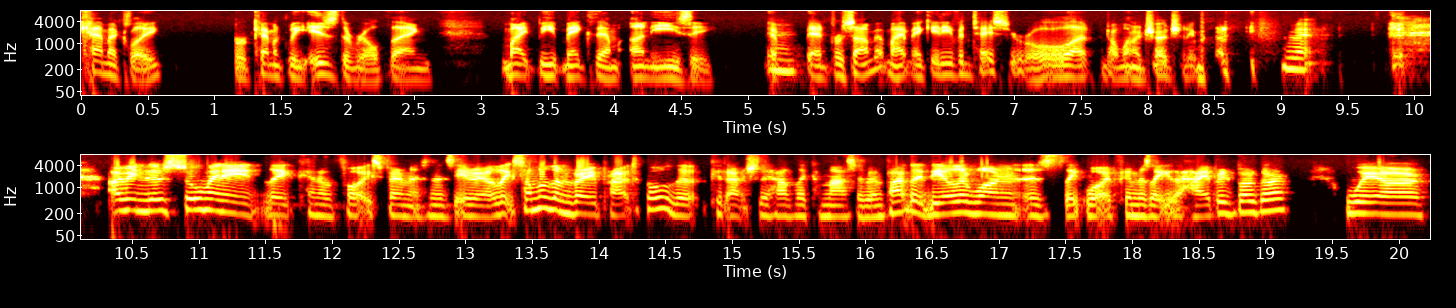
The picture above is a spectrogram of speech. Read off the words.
chemically or chemically is the real thing might be make them uneasy. Mm. And for some, it might make it even tastier. Well, I don't want to judge anybody. Right. I mean, there's so many like kind of thought experiments in this area. Like some of them very practical that could actually have like a massive impact. Like the other one is like what I frame as like the hybrid burger, where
